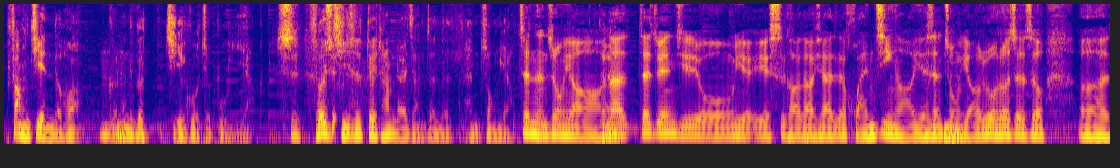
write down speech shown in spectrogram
放箭的话，嗯可能那个结果就不一样。是，所以其实对他们来讲真的很重要。真的很重要哦。那在这边其实我们也也思考到一下，这环境啊也是很重要。如果说这个时候呃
